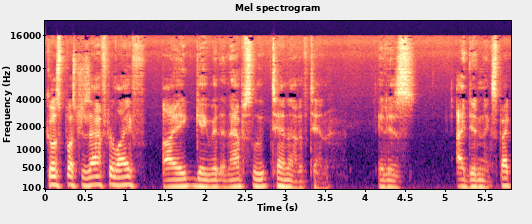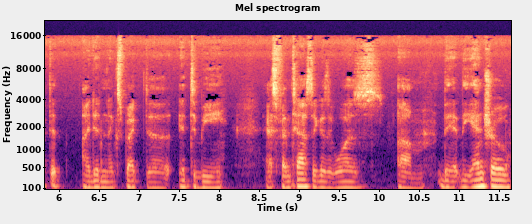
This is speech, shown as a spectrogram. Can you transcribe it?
Ghostbusters Afterlife, I gave it an absolute 10 out of 10. It is I didn't expect it. I didn't expect uh, it to be as fantastic as it was. Um, the the intro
